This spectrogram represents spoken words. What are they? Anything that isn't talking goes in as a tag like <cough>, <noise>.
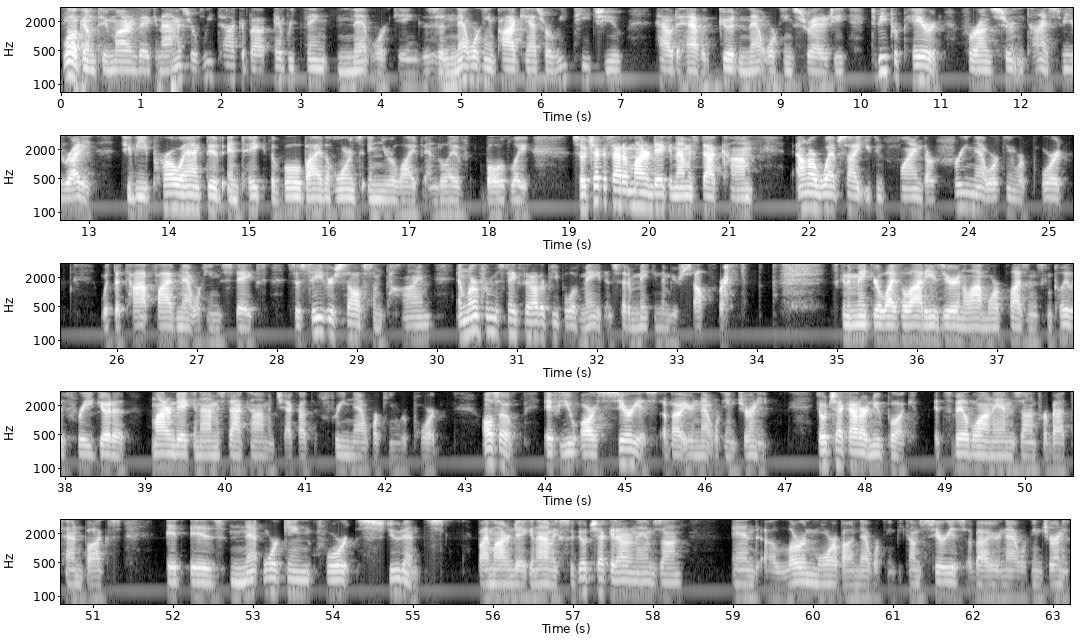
Welcome to Modern Day Economics, where we talk about everything networking. This is a networking podcast where we teach you how to have a good networking strategy, to be prepared for uncertain times, to be ready, to be proactive, and take the bull by the horns in your life and live boldly. So, check us out at moderndayeconomics.com. On our website, you can find our free networking report with the top five networking mistakes. So save yourself some time and learn from mistakes that other people have made instead of making them yourself, <laughs> right? it's going to make your life a lot easier and a lot more pleasant. It's completely free. Go to moderndayeconomics.com and check out the free networking report. Also, if you are serious about your networking journey, go check out our new book. It's available on Amazon for about 10 bucks. It is Networking for Students by Modern Day Economics. So go check it out on Amazon and uh, learn more about networking. Become serious about your networking journey.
